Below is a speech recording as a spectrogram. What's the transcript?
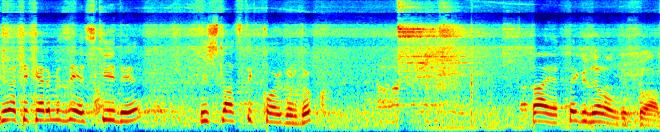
Yine tekerimiz eskiydi. İç lastik koydurduk. Gayet de güzel oldu şu an.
